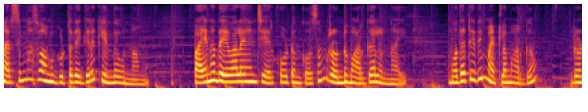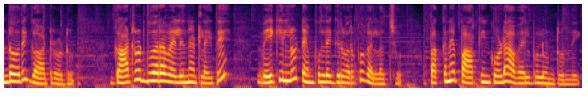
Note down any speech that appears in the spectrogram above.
నరసింహస్వామి గుట్ట దగ్గర కింద ఉన్నాము. పైన దేవాలయం చేరుకోవటం కోసం రెండు మార్గాలు ఉన్నాయి మొదటిది మెట్ల మార్గం రెండవది ఘాట్ రోడ్డు. ఘాట్ రోడ్ ద్వారా వెళ్ళినట్లయితే వెహికల్లో టెంపుల్ దగ్గర వరకు వెళ్ళొచ్చు. పక్కనే పార్కింగ్ కూడా అవైలబుల్ ఉంటుంది.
